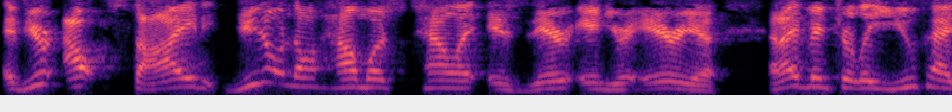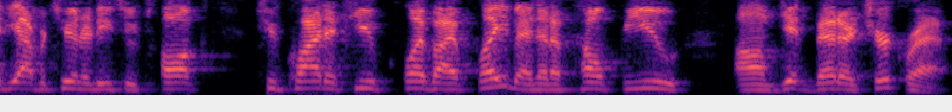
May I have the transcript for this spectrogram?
if you're outside, you don't know how much talent is there in your area. And eventually, you've had the opportunity to talk to quite a few play-by-play men that have helped you um, get better at your craft.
